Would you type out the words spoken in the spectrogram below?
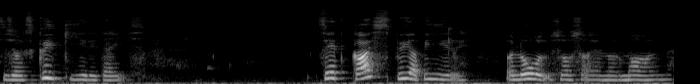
siis oleks kõik hiiri täis. see, et kass püüab hiiri, on looduse osa ja normaalne.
